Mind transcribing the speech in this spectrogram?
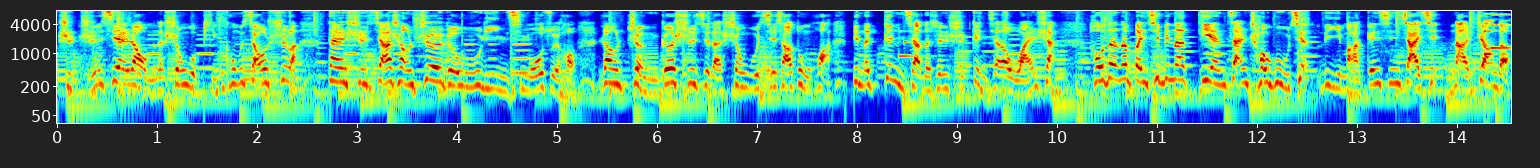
是直接让我们的生物凭空消失了，但是加上这个物理引擎模组以后，让整个世界的生物击杀动画变得更加的真实，更加的完善。好的，那本期兵呢点赞超过五千，立马更新下一期。那这样的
